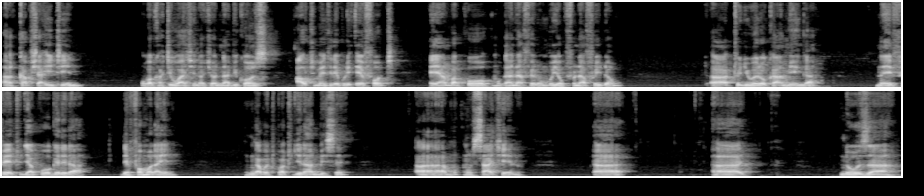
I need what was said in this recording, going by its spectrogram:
uh, capture it in wakati wa kino kyonna because ultimately buli effort eyambako muganda waffe lumbuye okufuna freedom uh, tugiwerokaminga naye ffe tujja kwogerera the formaline nga bwe tuba tugirambise uh, mu saaki eno. Uh, uh, ndowooza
